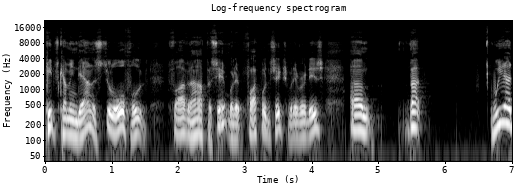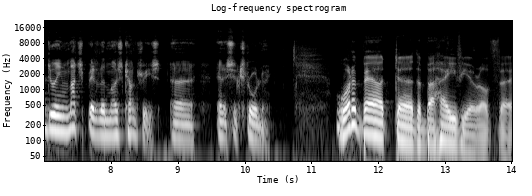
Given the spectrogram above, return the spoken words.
keeps coming down, it's still awful at five and a half percent, whatever five point six, whatever it is. Um, but we are doing much better than most countries, uh, and it's extraordinary. What about uh, the behaviour of uh,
